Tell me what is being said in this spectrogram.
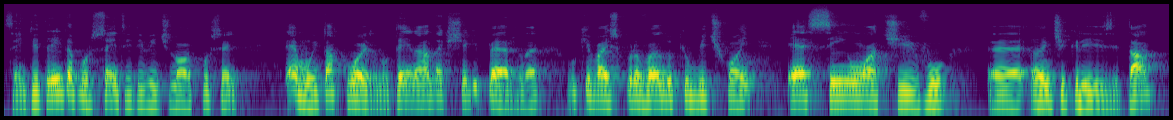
130%, 129%. É muita coisa, não tem nada que chegue perto, né? O que vai se provando que o Bitcoin é sim um ativo é, anticrise, tá?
